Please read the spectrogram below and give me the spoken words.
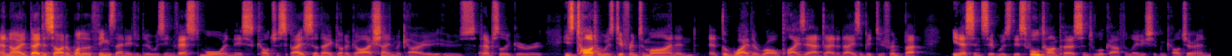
and I, they decided one of the things they need to do was invest more in this culture space. So they got a guy, Shane McCurry, who's an absolute guru. His title was different to mine, and the way the role plays out day to day is a bit different. But in essence, it was this full time person to look after leadership and culture. And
